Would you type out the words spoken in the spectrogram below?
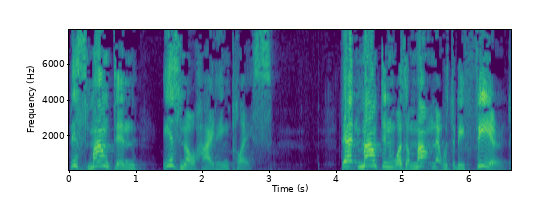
this mountain is no hiding place. That mountain was a mountain that was to be feared.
